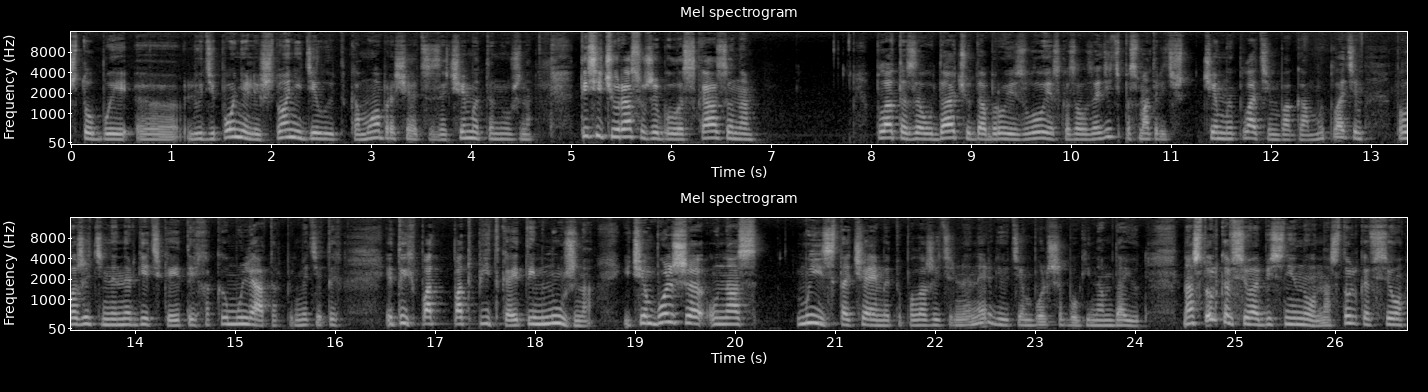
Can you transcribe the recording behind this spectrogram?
чтобы э, люди поняли, что они делают, кому обращаются, зачем это нужно. Тысячу раз уже было сказано, плата за удачу, добро и зло. Я сказала, зайдите, посмотрите, чем мы платим богам. Мы платим положительной энергетикой, это их аккумулятор, понимаете, это их, это их под, подпитка, это им нужно. И чем больше у нас мы источаем эту положительную энергию, тем больше боги нам дают. Настолько все объяснено, настолько все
